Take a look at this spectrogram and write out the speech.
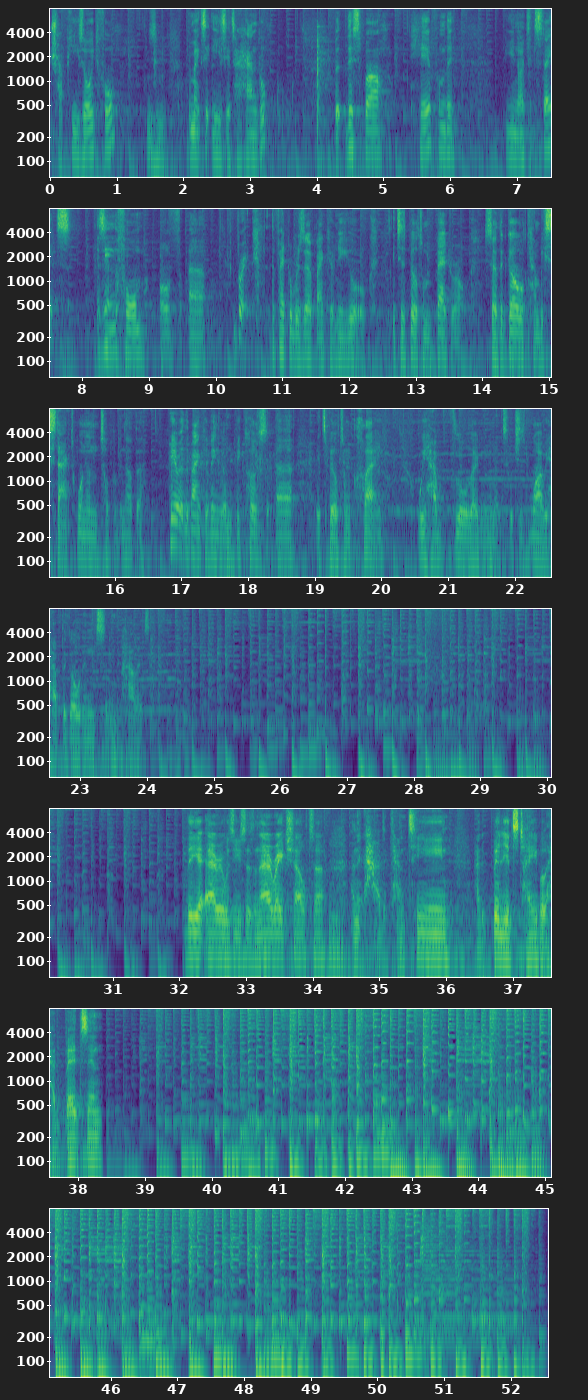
trapezoid form. Mm -hmm. It makes it easier to handle. But this bar here from the United States is in the form of uh, brick. The Federal Reserve Bank of New York, it is built on bedrock, so the gold can be stacked one on top of another. Here at the Bank of England, because uh, it's built on clay, we have floor loading limits, which is why we have the gold in, in pallets. The area was used as an air raid shelter, mm. and it had a canteen, had a billiards table, it had beds in.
